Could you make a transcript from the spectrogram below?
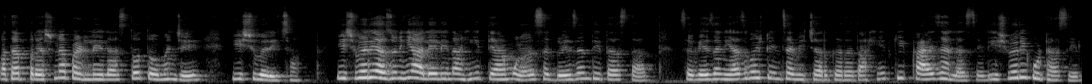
आता प्रश्न पडलेला असतो तो म्हणजे ईश्वरीचा. ईश्वरी अजूनही आलेली नाही त्यामुळं सगळेजण तिथं असतात. सगळेजण याच गोष्टींचा विचार करत आहेत की काय झालं असेल ईश्वरी कुठं असेल?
